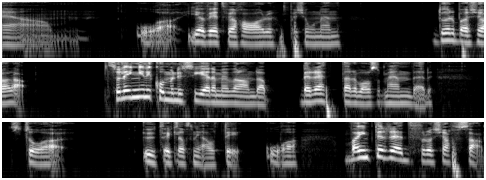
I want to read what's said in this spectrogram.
Um, och jag vet vad jag har personen. Då är det bara att köra. Så länge ni kommunicerar med varandra, berättar vad som händer, så utvecklas ni alltid. Och var inte rädd för att tjafsa.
